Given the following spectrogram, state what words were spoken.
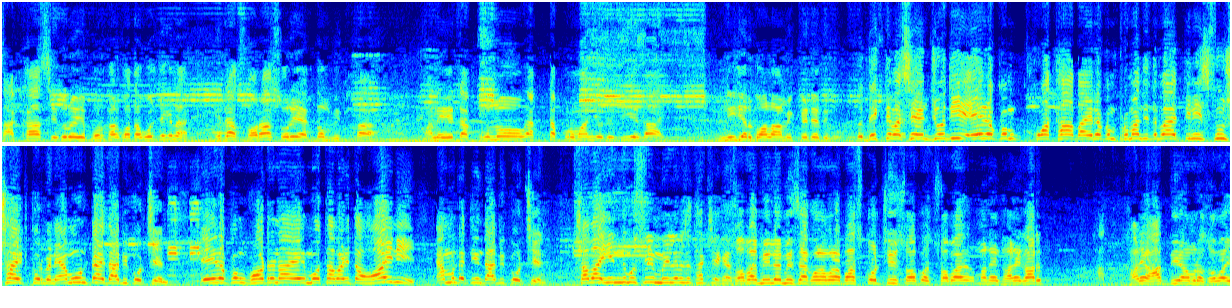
শাখা সিঁদুর এই বোরখার কথা বলছে কিনা এটা সরাসরি একদম মিথ্যা। মানে এটা কোনো একটা প্রমাণ যদি দিয়ে দেয় নিজের গলা আমি কেটে দেবো। তো দেখতে পাচ্ছেন যদি এরকম কথা বা এরকম প্রমাণ দিতে পারে তিনি সুসাইড করবেন এমনটাই দাবি করছেন। এইরকম ঘটনা এই মোথাবাড়িতে হয়নি এমনটাই তিনি দাবি করছেন। সবাই হিন্দু, মুসলিম মিলেমিশে থাকছে এখানে। সবাই মিলেমিশে এখন আমরা বাস করছি, সব সবাই মানে ঘাড়ে ঘাড় ঘাড়ে হাত দিয়ে আমরা সবাই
